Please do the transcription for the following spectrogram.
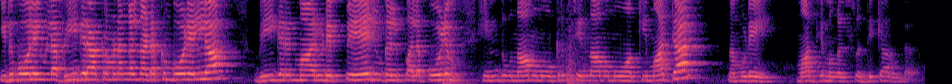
ഇതുപോലെയുള്ള ഭീകരാക്രമണങ്ങൾ നടക്കുമ്പോഴെല്ലാം ഭീകരന്മാരുടെ പേരുകൾ പലപ്പോഴും ഹിന്ദു നാമമോ ക്രിസ്ത്യൻ നാമമോ ആക്കി മാറ്റാൻ നമ്മുടെ മാധ്യമങ്ങൾ ശ്രദ്ധിക്കാറുണ്ട്.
